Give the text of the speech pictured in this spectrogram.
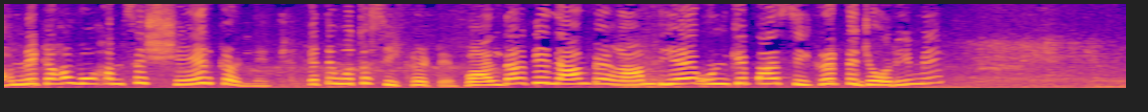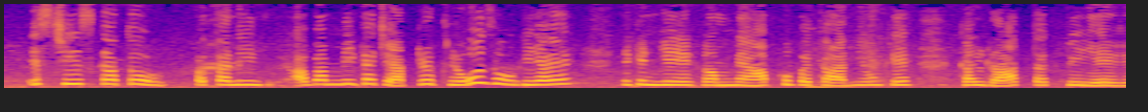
हमने कहा, वो हमसे शेयर कर लें। कहते हैं, वो तो सीक्रेट है। वालदा के नाम पैगाम दिया है, उनके पास सीक्रेट तिजोरी में। इस चीज़ का तो पता नहीं, अब अम्मी का चैप्टर क्लोज हो गया है, लेकिन ये गम मैं आपको बता रही हूँ कि कल रात तक भी ये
